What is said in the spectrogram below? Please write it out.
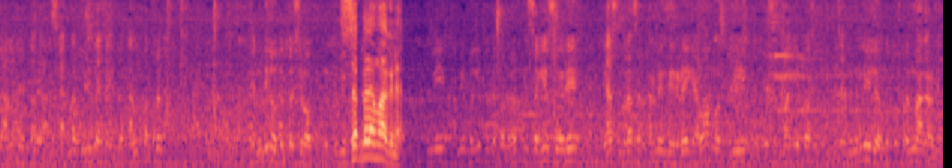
झाला होता का? त्यांना तुम्ही काय सांगितलं? काल पत्रक त्यांनी दिलं होतं तहसील ऑफिसने. तुम्ही सगळ्या मागण्या. तुम्ही आम्ही बघितलं त्या पत्रात की सगळे सोयरे या संदर्भात सरकारने निर्णय घ्यावा मग ती उपोषण मागितो असं तुम्ही त्याच्यामध्ये लिहिलं होतं. तोपर्यंत माघार नाही.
